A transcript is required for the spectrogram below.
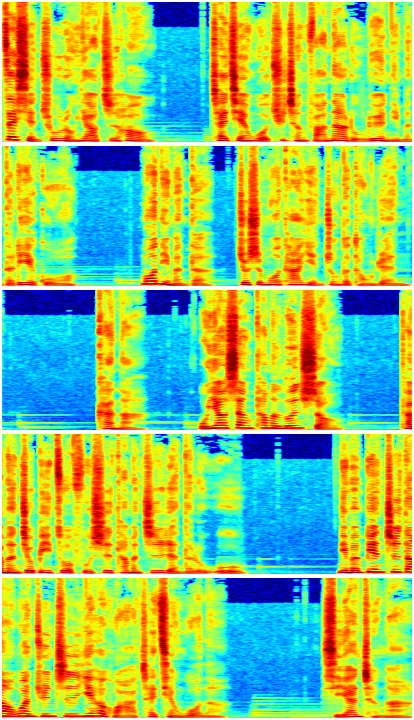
在显出荣耀之后，差遣我去惩罚那掳掠你们的列国，摸你们的，就是摸他眼中的瞳人。看哪！”我要向他们抡手，他们就必做服侍他们之人的鲁物。你们便知道万军之耶和华差遣我了。锡安城啊，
